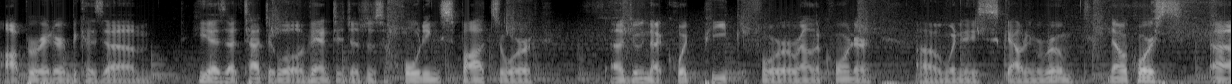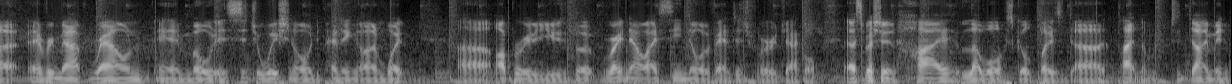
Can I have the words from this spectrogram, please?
operator because um, he has that tactical advantage of just holding spots or uh, doing that quick peek for around the corner uh, when he's scouting a room. Now, of course, uh, every map, round, and mode is situational depending on what uh, operator you use, but right now I see no advantage for Jackal, especially in high level skilled plays, uh, Platinum to Diamond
